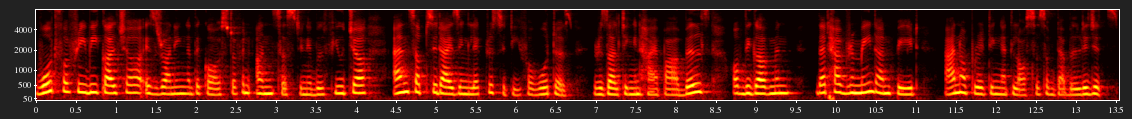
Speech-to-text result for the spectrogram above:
Vote for freebie culture is running at the cost of an unsustainable future and subsidizing electricity for voters, resulting in high power bills of the government that have remained unpaid and operating at losses of double digits.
